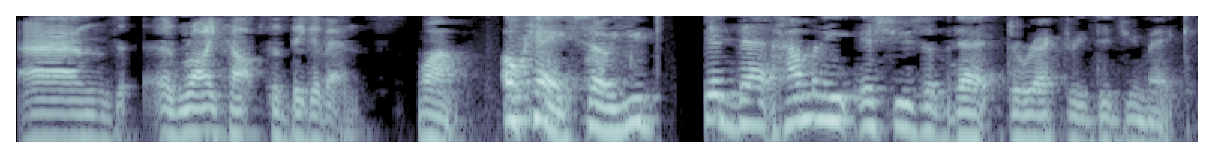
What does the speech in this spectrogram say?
and uh, write-ups of big events. Wow. Okay, so you did that. How many issues of that directory did you make?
